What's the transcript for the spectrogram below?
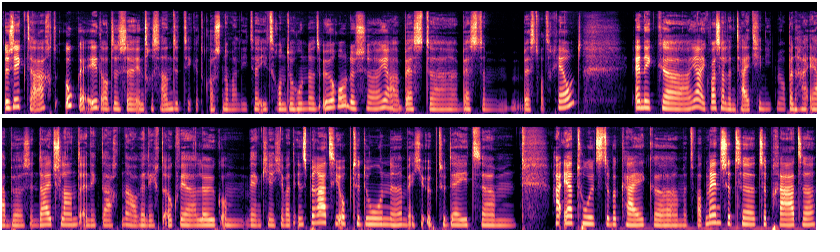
Dus ik dacht, oké, dat is uh, interessant. Het ticket kost normaliter iets rond de 100 euro. Dus uh, ja, best, uh, best, best wat geld. En ik, ja, ik was al een tijdje niet meer op een HR-beurs in Duitsland. En ik dacht, nou, wellicht ook weer leuk om weer een keertje wat inspiratie op te doen. een beetje up-to-date um, ehm, HR-tools te bekijken, met wat mensen te, te praten.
